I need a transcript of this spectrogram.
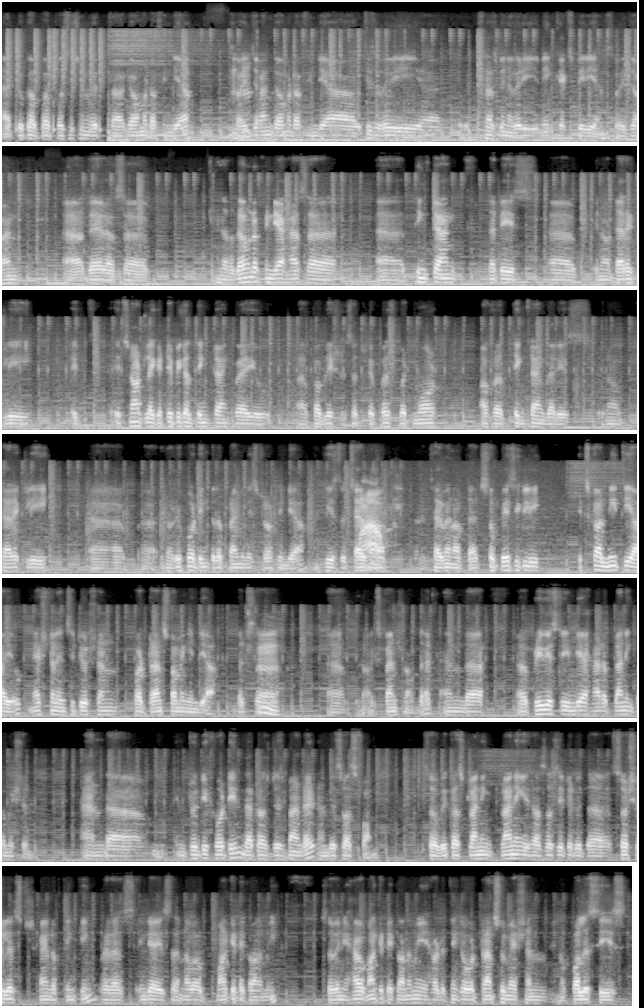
I took up a position with the government of India. So mm-hmm. I joined government of India, which is a very, it has been a very unique experience. So I joined there as a you know the government of India has a, a think tank that is uh, you know directly it, it's not like a typical think tank where you uh, publish research papers but more of a think tank that is you know directly uh, uh you know reporting to the prime minister of india. He is the chairman wow. of chairman of that. So basically it's called niti aayog national institution for transforming india. That's the mm. you know expansion of that. And uh, previously india had a planning commission and uh, in 2014 that was disbanded and this was formed. So because planning planning is associated with the socialist kind of thinking whereas india is now a market economy. So when you have a market economy you have to think about transformation you know policies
